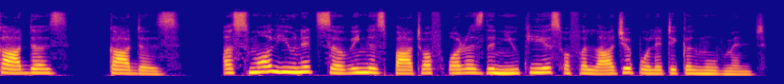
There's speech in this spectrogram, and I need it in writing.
Carders, carders, A small unit serving as part of or as the nucleus of a larger political movement.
